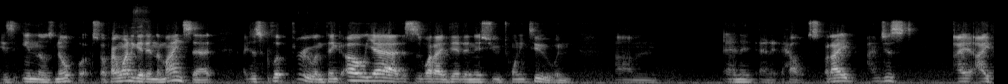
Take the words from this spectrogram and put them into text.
is in those notebooks. So if I want to get in the mindset, I just flip through and think, oh yeah, this is what I did in issue 22, and and it and it helps. But I I'm just I I,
